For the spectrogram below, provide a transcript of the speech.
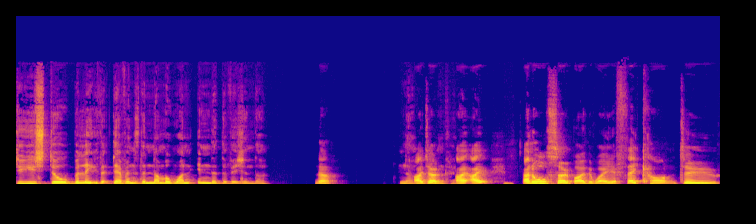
Do you still believe that Devin's the number one in the division, though? No, No, I don't. I, I and also, by the way, if they can't do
